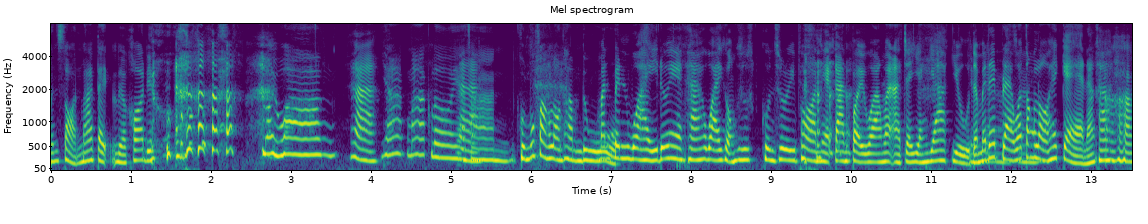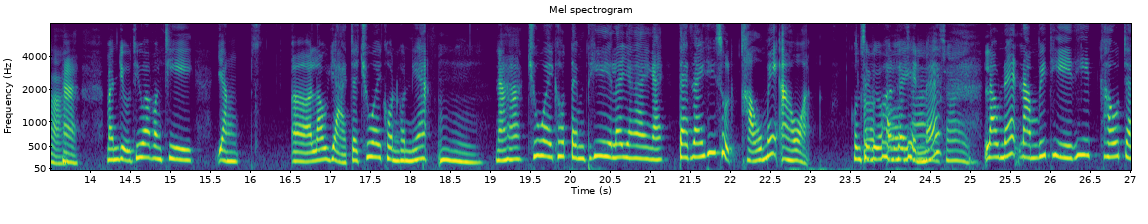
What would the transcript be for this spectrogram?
มันสอนมากแต่เหลือข้อเดียว ปล่อยวางค่ะ ยากมากเลยค่ะอาจารย์ คุณผู้ฟังลองทำดู มันเป็นวัยด้วยนะคะวัยของคุณสุริพรเนี่ยการปล่อยวางมันอาจจะยังยากอยู่ แต่ไม่ได้แปลว่าใช่ต้องรอให้แก่นะคะค่ะค่ะมันอยู่ที่ว่าบางทีอย่างเอ่อเราอยากจะช่วยคนคนเนี้ยอืมนะคะช่วยเขาเต็มที่แล้วยังไงไง แต่ในที่สุดเขาไม่เอาอะ คุณสุริพรเคยเห็นไหมใช่ใช่เราแนะนำวิธีที่เขาจะ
